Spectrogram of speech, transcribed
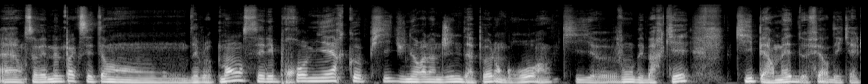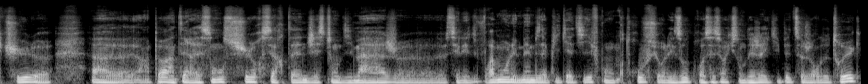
on savait même pas c'était en développement. C'est les premières copies du Neural Engine d'Apple, en gros, hein, qui euh, vont débarquer qui permettent de faire des calculs euh, un peu intéressants sur certaines gestions d'images. Euh, c'est vraiment les mêmes applicatifs qu'on retrouve sur les autres processeurs qui sont déjà équipés de ce genre de trucs.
